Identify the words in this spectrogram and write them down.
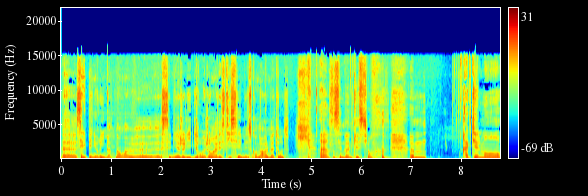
euh, c'est les pénuries maintenant. hein. Euh, c'est bien joli de dire aux gens investissez, mais est-ce qu'on aura le matos? Alors ça c'est une bonne question. Actuellement,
